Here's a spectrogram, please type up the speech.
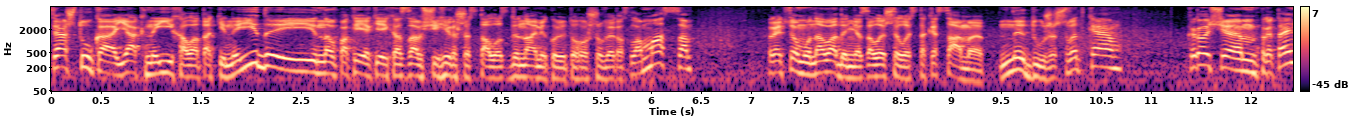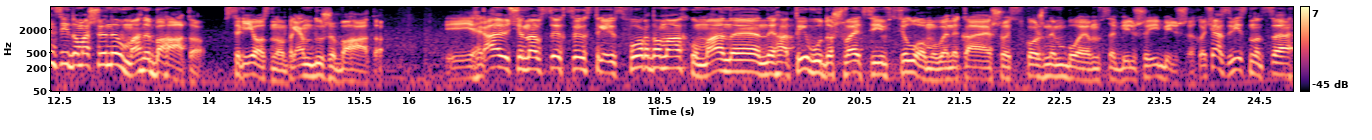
Ця штука як не їхала, так і не їде, і навпаки, як я й казав, ще гірше стало з динамікою того, що виросла маса. При цьому наведення залишилось таке саме не дуже швидке. Коротше, претензій до машини в мене багато. Серйозно, прям дуже багато. І граючи на всіх цих стрітсфордонах, у мене негативу до Швеції в цілому виникає щось з кожним боєм все більше і більше. Хоча, звісно, це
